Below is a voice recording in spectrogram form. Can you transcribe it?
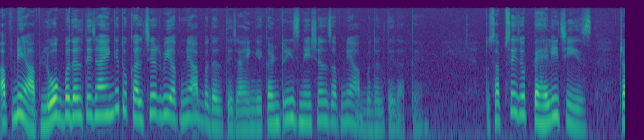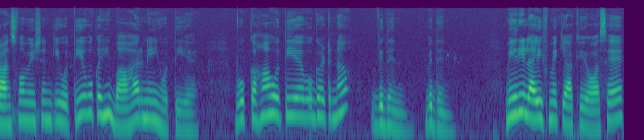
अपने आप, लोग बदलते जाएँगे तो कल्चर भी अपने आप बदलते जाएँगे। कंट्रीज़ नेशंस अपने आप बदलते जाते हैं। तो सबसे जो पहली चीज़ ट्रांसफॉर्मेशन की होती है, वो कहीं बाहर नहीं होती है। वो कहाँ होती है? वो घटना विद इन विद इन मेरी लाइफ में क्या क्योस है?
